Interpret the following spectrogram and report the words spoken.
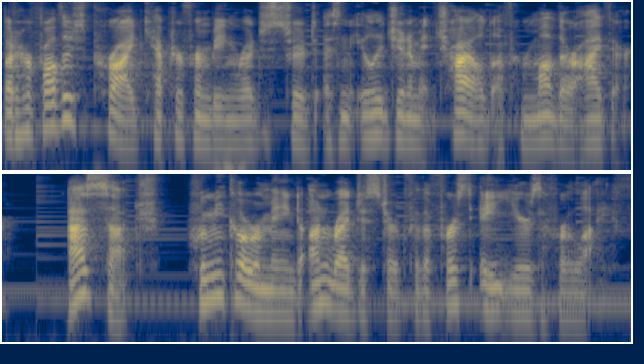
but her father's pride kept her from being registered as an illegitimate child of her mother either. As such, Fumiko remained unregistered for the first eight years of her life.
